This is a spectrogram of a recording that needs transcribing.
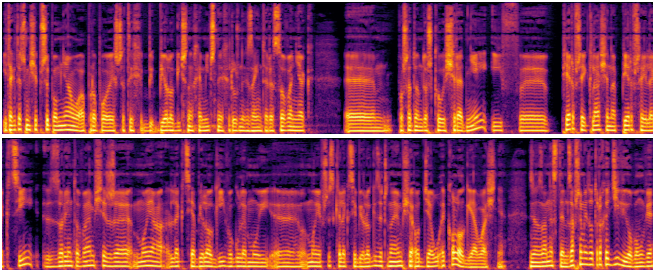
I tak też mi się przypomniało a propos jeszcze tych biologiczno-chemicznych różnych zainteresowań, jak poszedłem do szkoły średniej i w pierwszej klasie na pierwszej lekcji zorientowałem się, że moja lekcja biologii, w ogóle mój, e, moje wszystkie lekcje biologii zaczynają się od działu ekologia właśnie, związane z tym. Zawsze mnie to trochę dziwiło, bo mówię,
